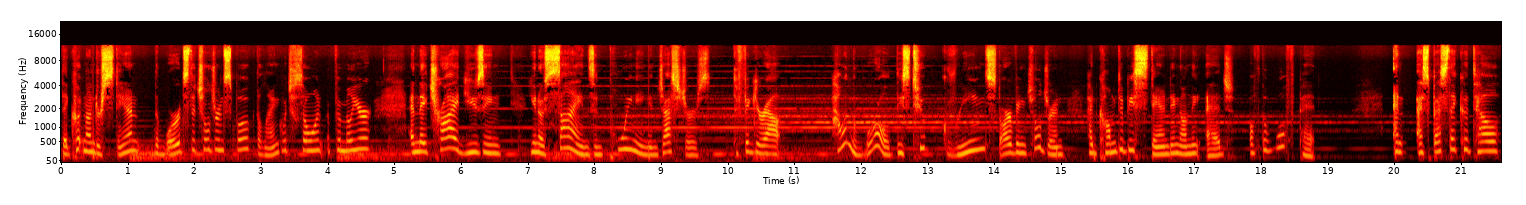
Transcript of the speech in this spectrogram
They couldn't understand the words the children spoke, the language so unfamiliar. And they tried using, you know, signs and pointing and gestures to figure out how in the world these two green, starving children had come to be standing on the edge of the wolf pit. And as best they could tell,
